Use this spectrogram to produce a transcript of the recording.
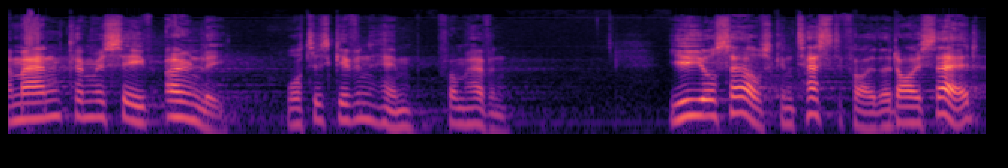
A man can receive only what is given him from heaven. You yourselves can testify that I said,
